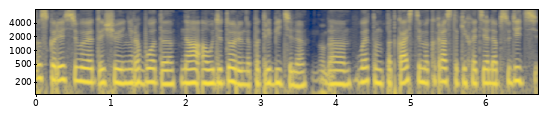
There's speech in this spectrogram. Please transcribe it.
Ну, скорее всего, это еще и не работа на аудиторию, на потребителя. Ну да. В этом подкасте мы как раз-таки хотели обсудить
